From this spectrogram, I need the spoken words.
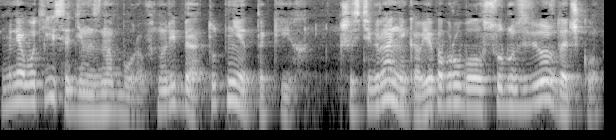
У меня вот есть один из наборов, но, ребят, тут нет таких шестигранников. Я попробовал всунуть звездочку.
